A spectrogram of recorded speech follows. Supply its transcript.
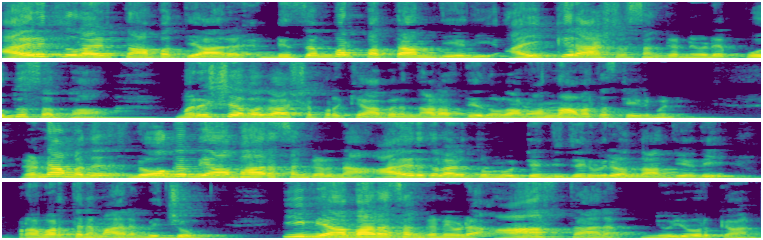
ആയിരത്തി തൊള്ളായിരത്തി നാൽപ്പത്തി ആറ് ഡിസംബർ പത്താം തീയതി ഐക്യരാഷ്ട്ര സംഘടനയുടെ പൊതുസഭ മനുഷ്യാവകാശ പ്രഖ്യാപനം നടത്തി എന്നുള്ളതാണ് ഒന്നാമത്തെ സ്റ്റേറ്റ്മെന്റ് രണ്ടാമത് ലോക വ്യാപാര സംഘടന ആയിരത്തി തൊള്ളായിരത്തി തൊണ്ണൂറ്റഞ്ച് ജനുവരി ഒന്നാം തീയതി പ്രവർത്തനം ആരംഭിച്ചു. ഈ വ്യാപാര സംഘടനയുടെ ആസ്ഥാനം ന്യൂയോർക്കാണ്.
